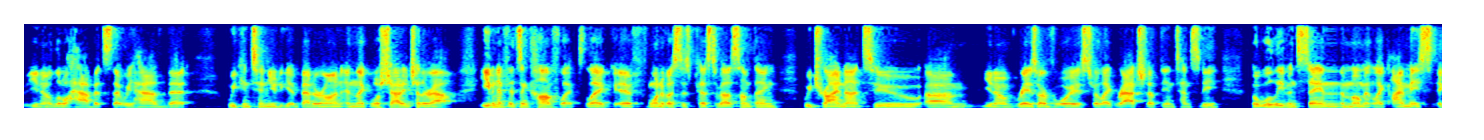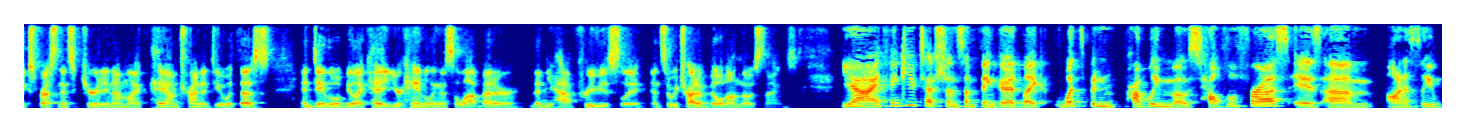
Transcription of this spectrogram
you know, little habits that we had that we continue to get better on and like we'll shout each other out. Even if it's in conflict like if one of us is pissed about something we try not to um, you know raise our voice or like ratchet up the intensity. But we'll even say in the moment like i may express an insecurity and i'm like hey i'm trying to deal with this. And Dayla will be like hey you're handling this a lot better than you have previously. And so we try to build on those things. Yeah, I think you touched on something good. Like, what's been probably most helpful for us is um, honestly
